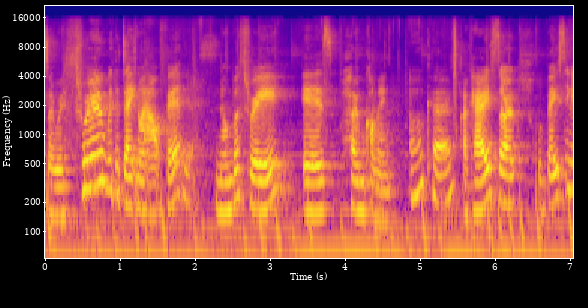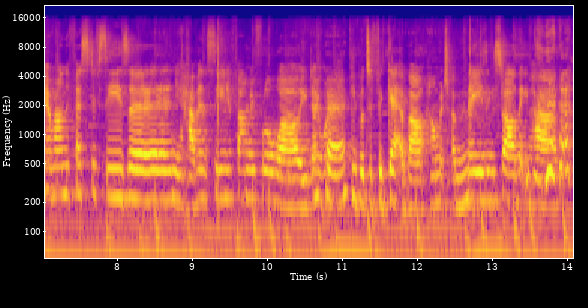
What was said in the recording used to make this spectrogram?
So we're through with the date night outfit. Yes. Number three is homecoming. Okay. Okay, so we're basing it around the festive season. You haven't seen your family for a while. You don't Okay. want people to forget about how much amazing style that you have.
